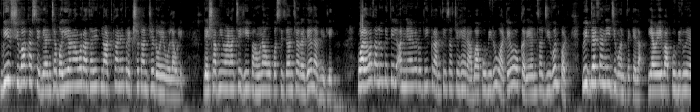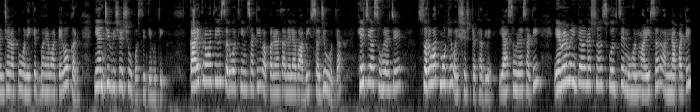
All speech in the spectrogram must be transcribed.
वीर शिवा कासेद यांच्या बलिदानावर आधारित नाटकाने प्रेक्षकांचे डोळे ओलावले. देशाभिमानाची ही भावना उपस्थितांच्या हृदयाला भेटली. वाळवा तालुक्यातील अन्यायविरोधी क्रांतीचा चेहरा बापू बिरू वाटेगावकर यांचा जीवनपट विद्यार्थ्यांनी जिवंत केला. यावेळी बापू बिरू यांच्या नातू अनिकेत भया वाटेगावकर यांची विशेष उपस्थिती होती. कार्यक्रमातील सर्व थीमसाठी वापरण्यात आलेल्या बाबी सजीव होत्या. हेच या सोहळ्याचे सर्वात मोठे वैशिष्ट्य ठरले. या सोहळ्यासाठी एम एम इंटरनॅशनल स्कूलचे मोहन माळी सर अण्णा पाटील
